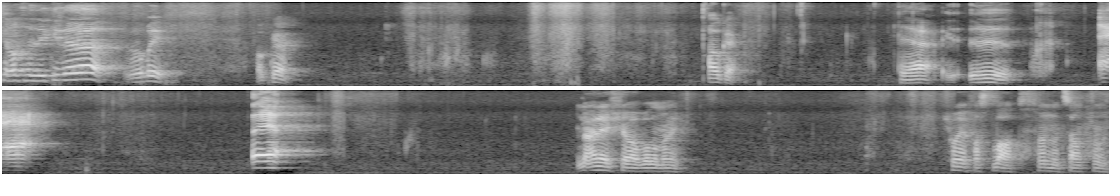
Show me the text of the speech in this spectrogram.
شربتها زي كذا نظيف okay. Okay. يا إيه. معليش شباب والله معليش. شوية فصلات أتمنى تسامحوني.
